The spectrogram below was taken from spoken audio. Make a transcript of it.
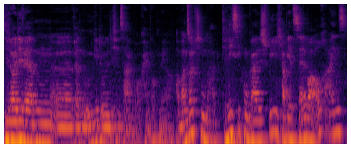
die Leute werden, äh, werden ungeduldig und sagen, boah, kein Bock mehr. Aber ansonsten hat Risiko ein geiles Spiel. Ich habe jetzt selber auch eins.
